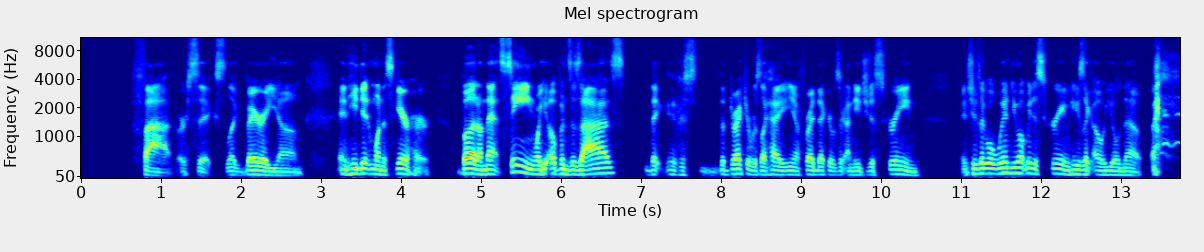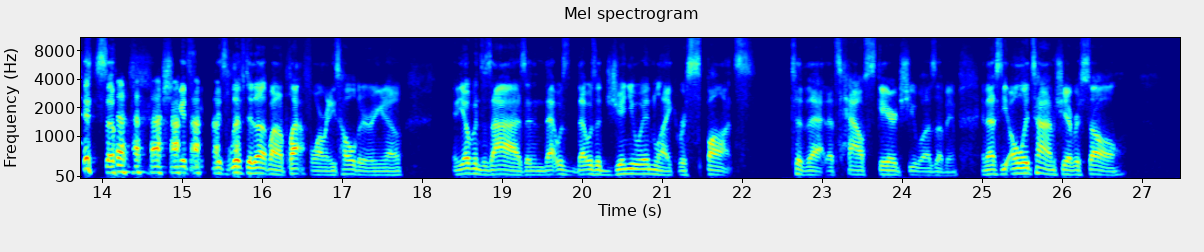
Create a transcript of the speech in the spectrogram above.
five or six, like very young, and he didn't want to scare her. But on that scene where he opens his eyes, the, the director was like, "Hey, you know, Fred Dekker was like, I need you to scream," and she was like, "Well, when do you want me to scream?" He's like, "Oh, you'll know." so she gets gets lifted up on a platform, and he's holding her, you know, and he opens his eyes, and that was that was a genuine like response to that. That's how scared she was of him, and that's the only time she ever saw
